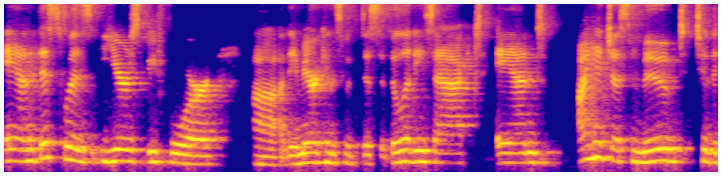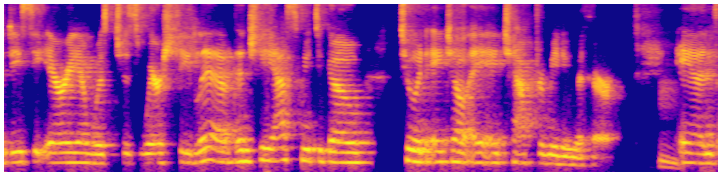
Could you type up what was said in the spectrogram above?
And this was years before uh, the Americans with Disabilities Act and I had just moved to the DC area, which is where she lived, and she asked me to go to an HLAA chapter meeting with her. Hmm. And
